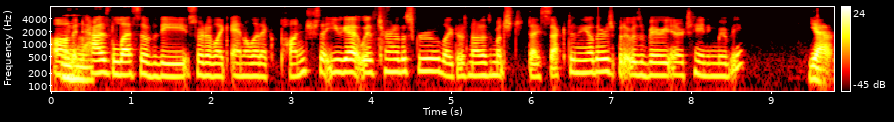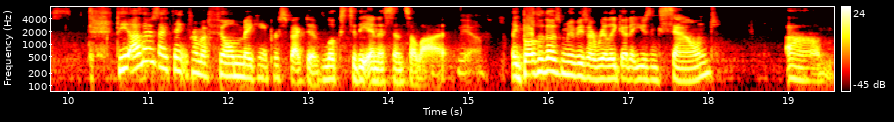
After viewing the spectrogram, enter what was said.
Um, mm-hmm. It has less of the sort of like analytic punch that you get with Turn of the Screw. Like, there's not as much to dissect in the others, but it was a very entertaining movie. Yes. The others, I think, from a filmmaking perspective, looks to the innocents a lot. Yeah like both of those movies are really good at using sound. Um,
